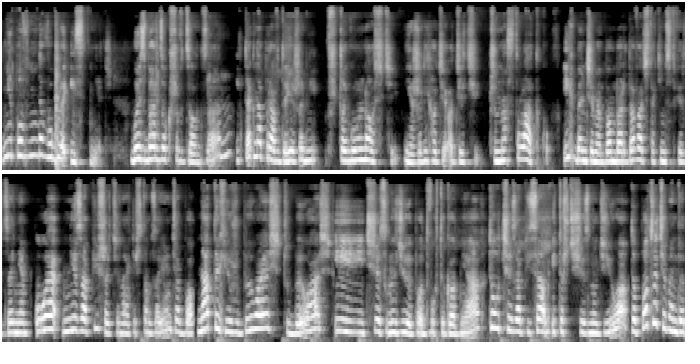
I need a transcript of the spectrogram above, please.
nie powinno w ogóle istnieć bo jest bardzo krzywdzące. Mhm. I tak naprawdę, jeżeli w szczególności, jeżeli chodzi o dzieci czy nastolatków, ich będziemy bombardować takim stwierdzeniem, ue, nie zapiszę cię na jakieś tam zajęcia, bo na tych już byłeś czy byłaś i ci się znudziły po dwóch tygodniach, tu cię zapisałam i też ci się znudziło, to po co cię będę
